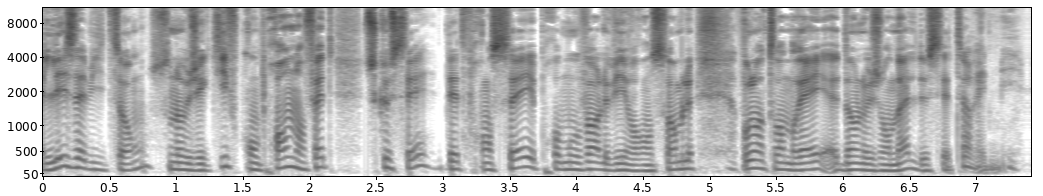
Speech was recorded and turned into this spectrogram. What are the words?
les habitants. Son objectif, comprendre en fait ce que c'est d'être français et promouvoir le vivre ensemble. Vous l'entendrez dans le journal de 7h30.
